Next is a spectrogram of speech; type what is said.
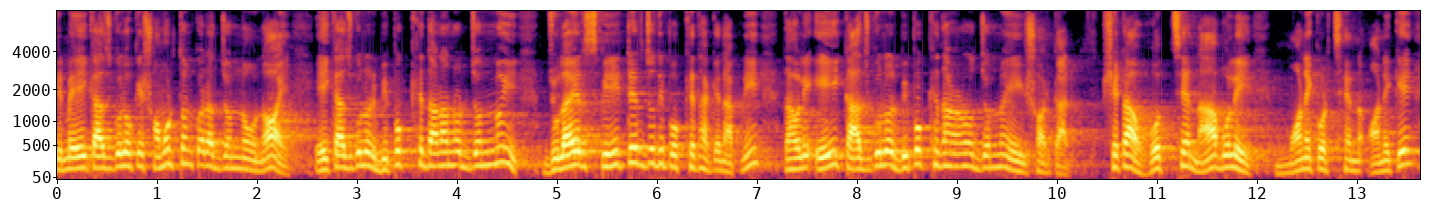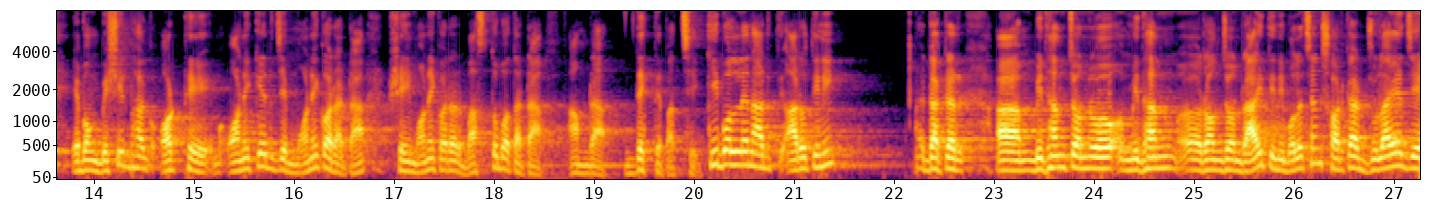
কিংবা এই কাজগুলোকে সমর্থন করার জন্যও নয়, এই কাজগুলোর বিপক্ষে দাঁড়ানোর জন্যই জুলাইয়ের স্পিরিটের যদি পক্ষে থাকেন আপনি, তাহলে এই কাজগুলোর বিপক্ষে দাঁড়ানোর জন্য এই সরকার। সেটা হচ্ছে না বলে মনে করছেন অনেকে এবং বেশিরভাগ অর্থে অনেকের যে মনে করাটা, সেই মনে করার বাস্তবতাটা আমরা দেখতে পাচ্ছি। কি বললেন আর, আরও তিনি? ডাক্তার বিধানচন্দ্র, বিধান রঞ্জন রায়, তিনি বলেছেন, সরকার জুলাইয়ে যে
